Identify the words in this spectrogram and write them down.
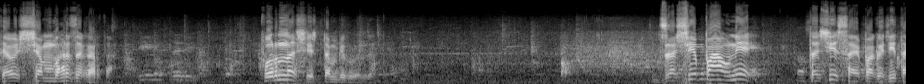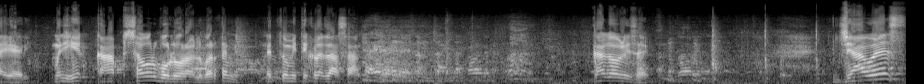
त्यावेळेस शंभरचं करता पूर्ण सिस्टम बिघडून जाते. जसे पाहुणे तशी स्वयंपाकाची तयारी. म्हणजे हे कापसावर बोलू राहिलो बरं का मी. नाही तुम्ही तिकडे जासाल का गवळी साहेब? ज्यावेळेस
